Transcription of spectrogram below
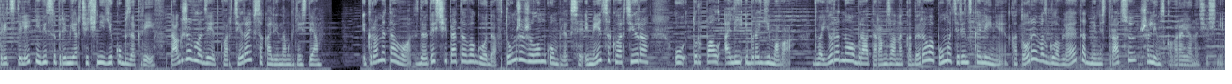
30-летний вице-премьер Чечни Якуб Закреев, также владеет квартирой в Соколином гнезде. И кроме того, с 2005 года в том же жилом комплексе имеется квартира у Турпал Али Ибрагимова, двоюродного брата Рамзана Кадырова по материнской линии, который возглавляет администрацию Шалимского района Чечни.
